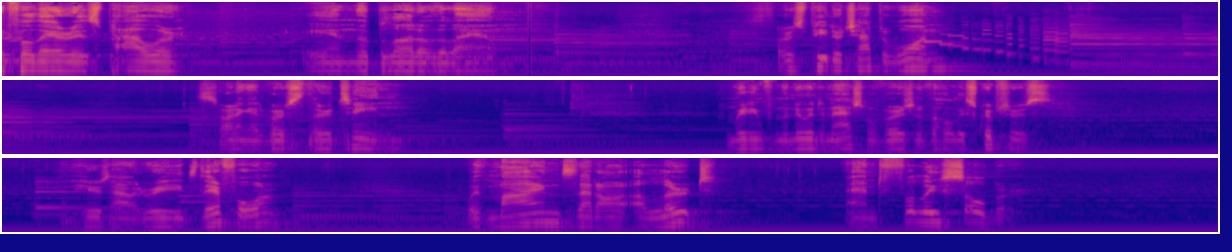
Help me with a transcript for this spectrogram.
Grateful there is power in the blood of the Lamb. First Peter chapter 1, starting at verse 13. I'm reading from the New International Version of the Holy Scriptures. And here's how it reads Therefore, with minds that are alert and fully sober,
